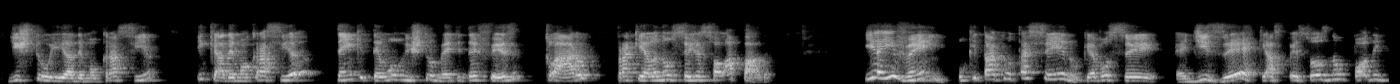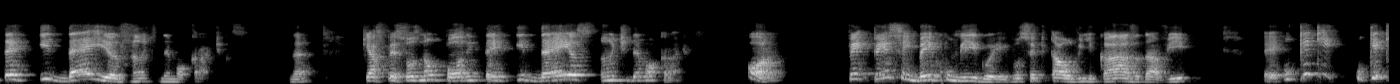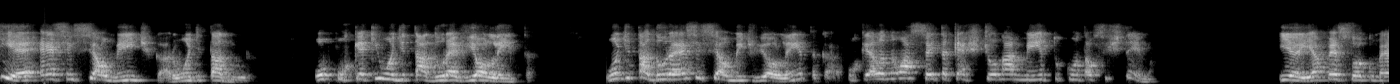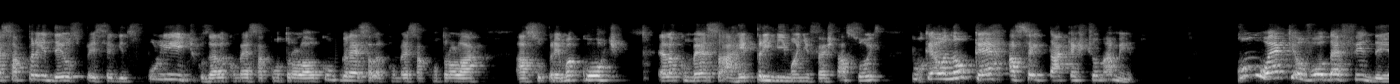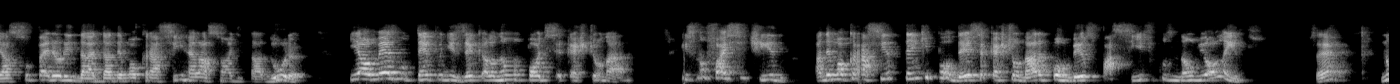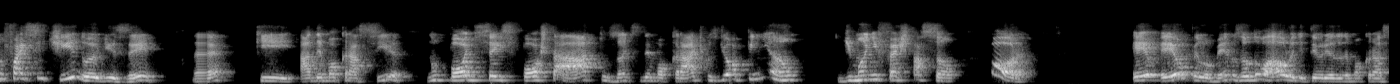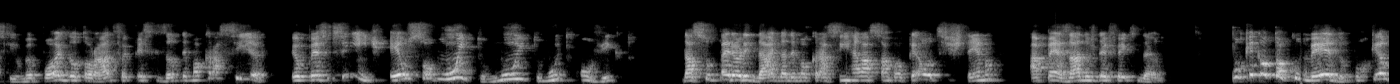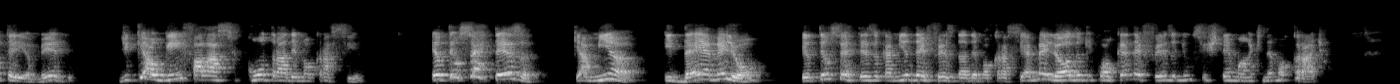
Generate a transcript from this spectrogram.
destruir a democracia e que a democracia tem que ter um instrumento de defesa, claro, para que ela não seja solapada. E aí vem o que está acontecendo, que é você é, dizer que as pessoas não podem ter ideias antidemocráticas né? que as pessoas não podem ter ideias antidemocráticas. Ora, pensem bem comigo aí, você que está ouvindo de casa, Davi, é, o, que, que, o que, que é essencialmente, cara, uma ditadura? Ou por que, que uma ditadura é violenta? Uma ditadura é essencialmente violenta, cara, porque ela não aceita questionamento quanto ao sistema. E aí a pessoa começa a prender os perseguidos políticos, ela começa a controlar o Congresso, ela começa a controlar a Suprema Corte, ela começa a reprimir manifestações, porque ela não quer aceitar questionamento. Como é que eu vou defender a superioridade da democracia em relação à ditadura e, ao mesmo tempo, dizer que ela não pode ser questionada? Isso não faz sentido. A democracia tem que poder ser questionada por meios pacíficos, não violentos. Certo? Não faz sentido eu dizer né, que a democracia não pode ser exposta a atos antidemocráticos de opinião. de manifestação. Ora, eu, eu, pelo menos, eu dou aula de teoria da democracia. O meu pós-doutorado foi pesquisando democracia. Eu penso o seguinte: eu sou muito, muito, muito convicto da superioridade da democracia em relação a qualquer outro sistema, apesar dos defeitos dela. Por que, que eu estou com medo? Porque eu teria medo de que alguém falasse contra a democracia. Eu tenho certeza que a minha ideia é melhor. Eu tenho certeza que a minha defesa da democracia é melhor do que qualquer defesa de um sistema antidemocrático.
